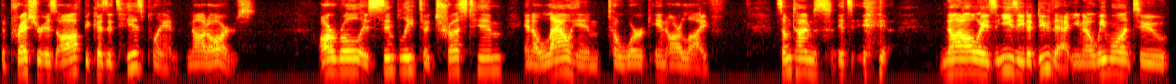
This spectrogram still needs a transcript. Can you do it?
The pressure is off because it's His plan, not ours. Our role is simply to trust Him and allow Him to work in our life. Sometimes it's not always easy to do that. You know, we want to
